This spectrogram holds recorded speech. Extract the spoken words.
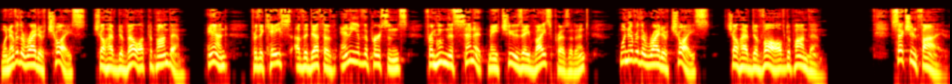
whenever the right of choice shall have developed upon them, and for the case of the death of any of the persons from whom the Senate may choose a vice president whenever the right of choice shall have devolved upon them. Section 5.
